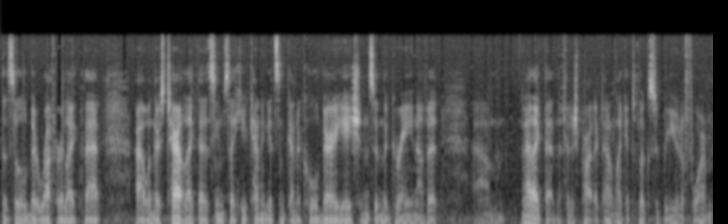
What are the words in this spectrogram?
that's a little bit rougher like that. Uh, when there's tear out like that, it seems like you kind of get some kind of cool variations in the grain of it. Um, and I like that in the finished product. I don't like it to look super uniform.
